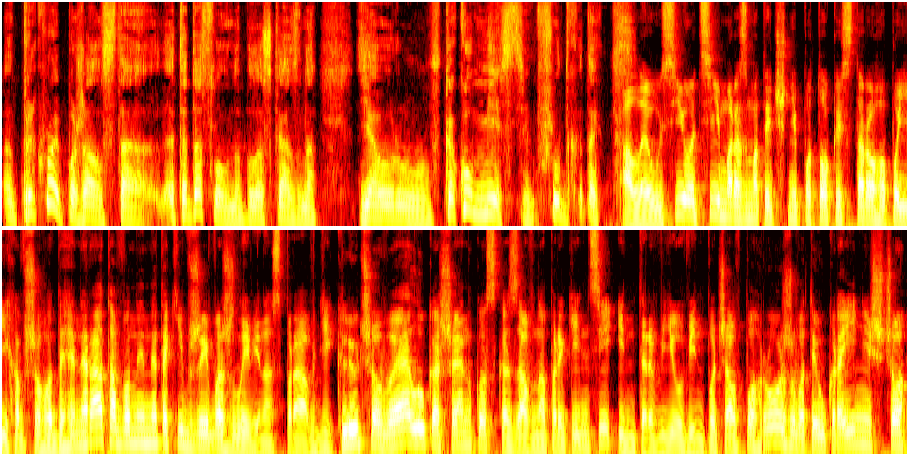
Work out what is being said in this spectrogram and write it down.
э, прикрой, пожалуйста. Это дословно было сказано. Я говорю, в каком месте? В шутках так. Але усі оці маразматичні потоки старого поїхавшого дегенерата вони не такі вже й важливі насправді. Ключове Лукашенко сказав наприкінці інтерв'ю. Він почав погрожувати Україні, що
